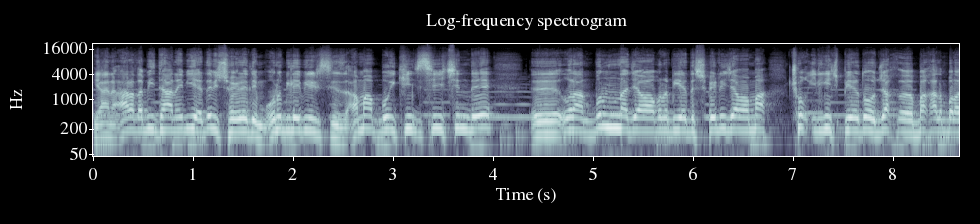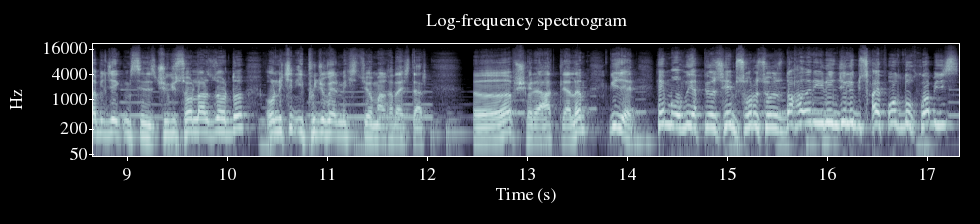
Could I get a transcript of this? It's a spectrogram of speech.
Yani arada bir tane bir yerde bir söyledim. Onu bilebilirsiniz. Ama bu ikincisi için de e, ulan bununla cevabını bir yerde söyleyeceğim ama çok ilginç bir yerde olacak. E, bakalım bulabilecek misiniz? Çünkü sorular zordu. Onun için ipucu vermek istiyorum arkadaşlar. Hop şöyle atlayalım. Güzel. Hem ovu yapıyoruz hem soru soruyoruz. Ne kadar eğlenceli bir sayfa olduk la biz.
